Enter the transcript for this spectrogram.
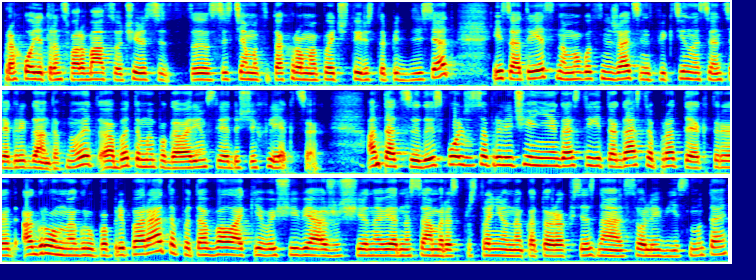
проходит трансформацию через систему цитохрома P450 и, соответственно, могут снижать инфективность антиагрегантов. Но это, об этом мы поговорим в следующих лекциях. Антациды используются при лечении гастрита, гастропротекторы, огромная группа препаратов, это обволакивающие, вяжущие, наверное, самые распространенные, которых все знают, соли висмута.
